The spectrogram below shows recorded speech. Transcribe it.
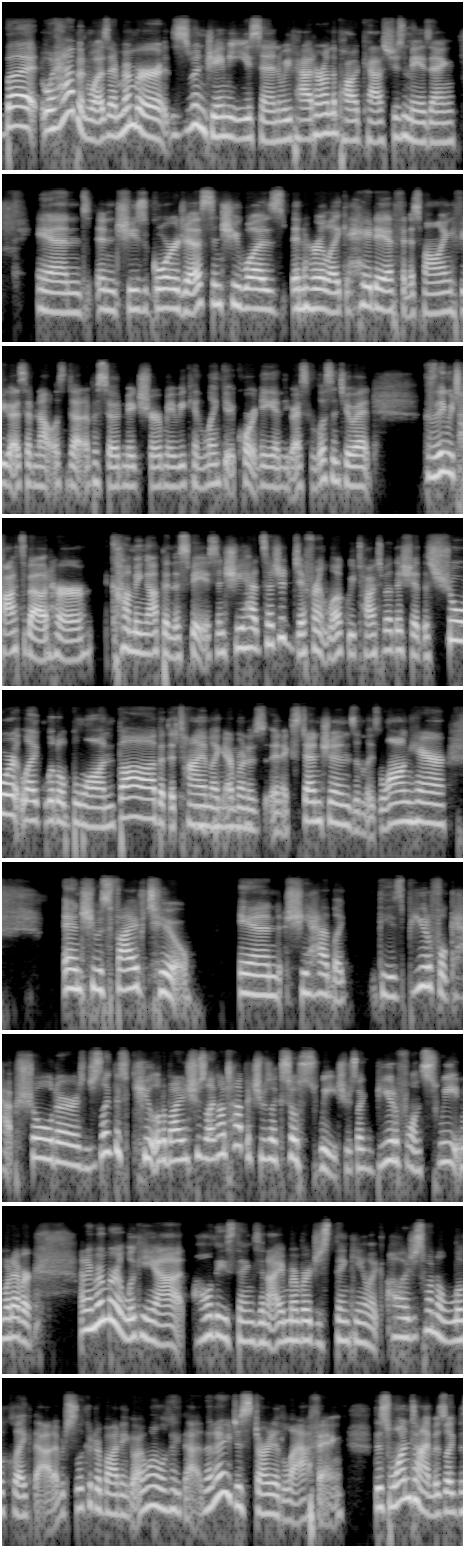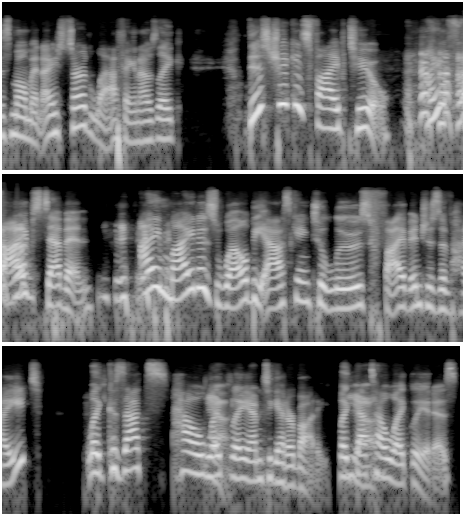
But what happened was, I remember this is when Jamie Eason, we've had her on the podcast. She's amazing and and she's gorgeous. And she was in her like heyday of fitness modeling. If you guys have not listened to that episode, make sure maybe we can link it, Courtney, and you guys can listen to it. Because I think we talked about her coming up in the space and she had such a different look. We talked about this. She had this short, like little blonde bob at the time, mm-hmm. like everyone mm-hmm. was in extensions and these long hair. And she was five two, and she had like these beautiful cap shoulders and just like this cute little body. And she was like on top of it, she was like so sweet. She was like beautiful and sweet and whatever. And I remember looking at all these things and I remember just thinking, like, oh, I just want to look like that. I would just look at her body and go, I want to look like that. And then I just started laughing. This one time it was like this moment. I started laughing and I was like, this chick is five two. I'm five seven. I might as well be asking to lose five inches of height. Like, cause that's how yeah. likely I am to get her body. Like, yeah. that's how likely it is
